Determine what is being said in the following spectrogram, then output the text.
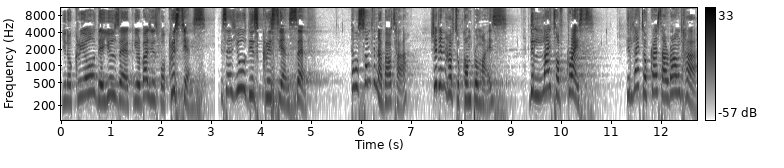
You know, Creole, they use, uh, Yoruba use for Christians. He says, You, these Christians, serve. There was something about her. She didn't have to compromise. The light of Christ the light of Christ around her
